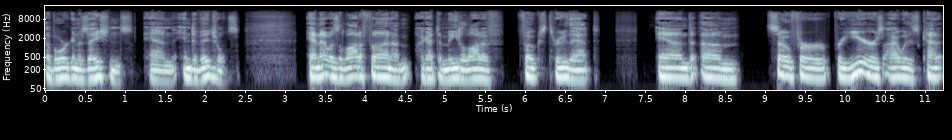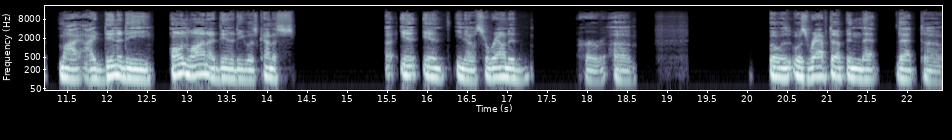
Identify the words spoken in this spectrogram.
of organizations and individuals, and that was a lot of fun. I, I got to meet a lot of folks through that, and um, so for for years I was kind of my identity online identity was kind of uh, in, in, you know surrounded or uh, was was wrapped up in that that uh,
